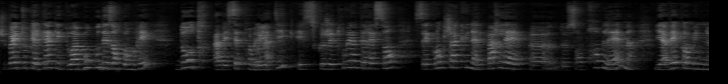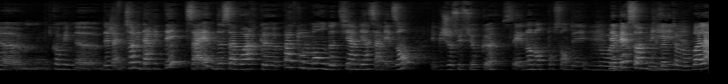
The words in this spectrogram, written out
je suis pas du tout quelqu'un qui doit beaucoup désencombrer. d'autres avaient cette problématique. Et ce que j'ai trouvé intéressant, c'est quand chacune elle parlait euh, de son problème, il y avait comme une, euh, comme une, euh, déjà une solidarité. Ça aide de savoir que pas tout le monde tient bien sa maison. Et puis je suis sûre que c'est 90% des, des, personnes qui, exactement. voilà,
